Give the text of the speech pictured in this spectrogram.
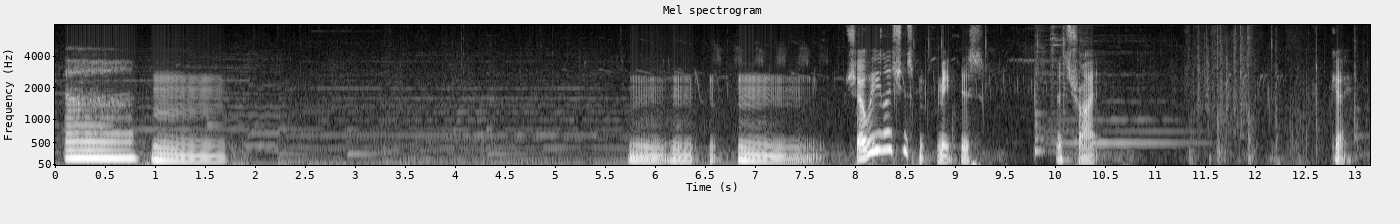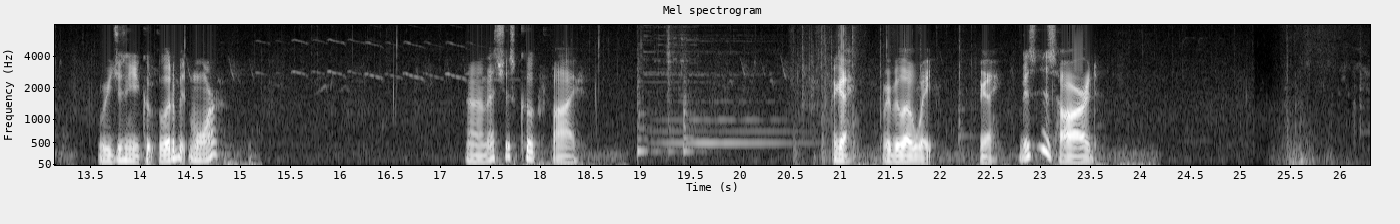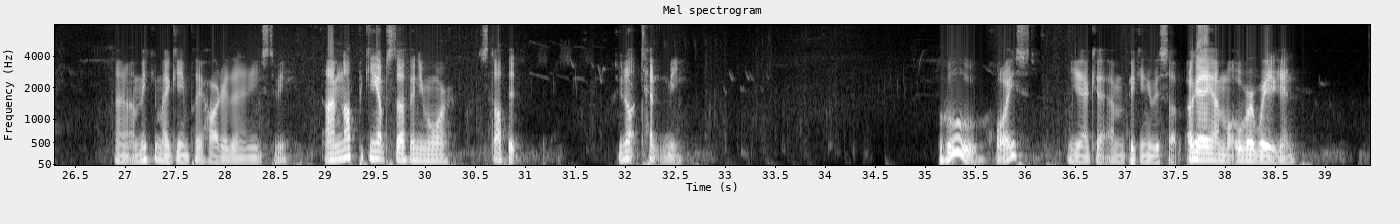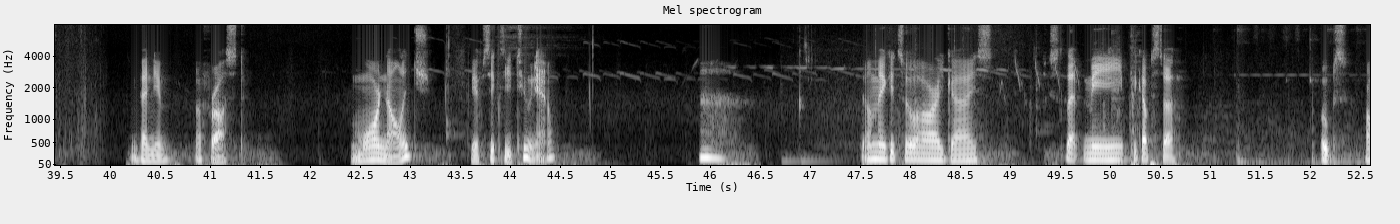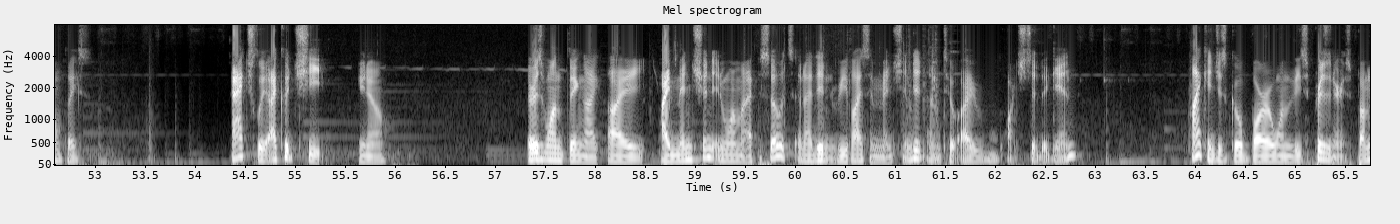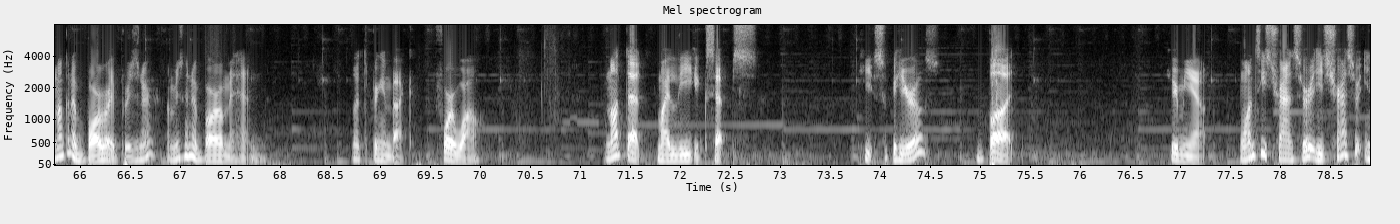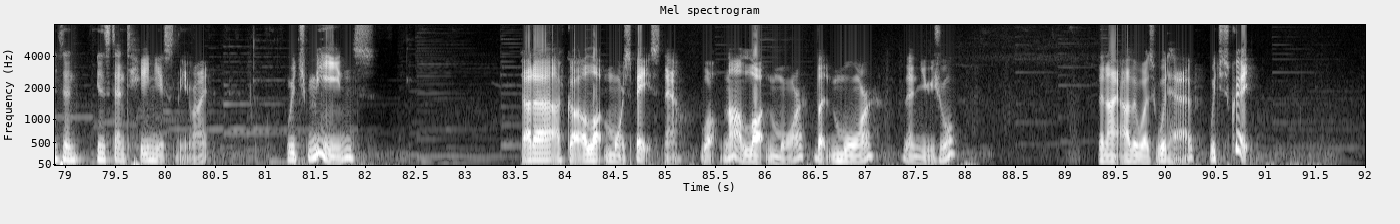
Uh, hmm. Hmm, hmm, hmm, hmm. Shall we? Let's just make this. Let's try it. Okay. We just need to cook a little bit more. Uh, let's just cook five. Okay, we're below weight. Okay, this is hard. I I'm making my gameplay harder than it needs to be. I'm not picking up stuff anymore. Stop it. Do not tempt me. Ooh, hoist? Yeah, okay, I'm picking this up. Okay, I'm overweight again. Compendium of Frost. More knowledge. We have 62 now. Don't make it so hard, guys. Just let me pick up stuff. Oops, wrong place. Actually, I could cheat, you know. There's one thing I, I, I mentioned in one of my episodes, and I didn't realize I mentioned it until I watched it again. I can just go borrow one of these prisoners, but I'm not going to borrow a prisoner. I'm just going to borrow Manhattan. Let's bring him back for a while. Not that my league accepts superheroes, but hear me out. Once he's transferred, he's transferred instant instantaneously, right? Which means, ta-da, I've got a lot more space now. Well, not a lot more, but more than usual. Than I otherwise would have, which is great.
